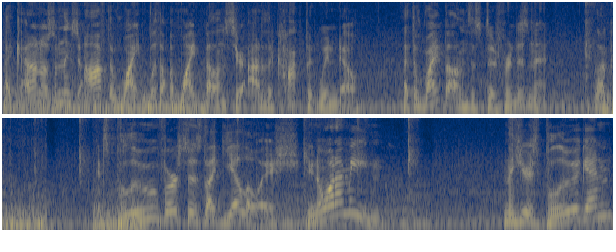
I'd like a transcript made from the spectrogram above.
Like, I don't know, something's off the white with a white balance here out of the cockpit window. Like, the white balance is different, isn't it? Look. It's blue versus, like, yellowish. You know what I mean? And then here's blue again.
